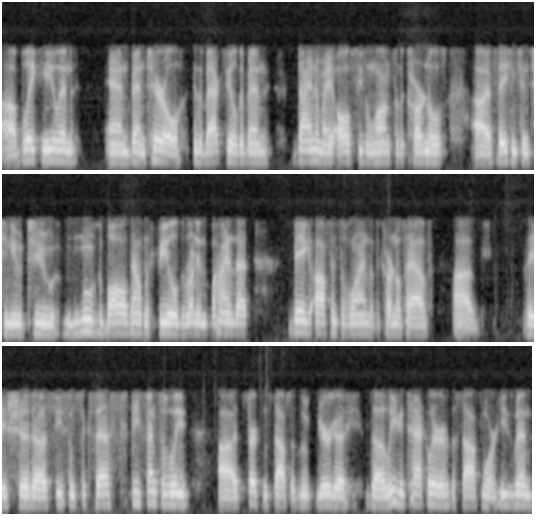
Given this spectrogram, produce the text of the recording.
Uh, Blake Nealon and Ben Terrell in the backfield have been dynamite all season long for the Cardinals. Uh, if they can continue to move the ball down the field, running behind that big offensive line that the Cardinals have, uh, they should uh, see some success defensively. Uh, it starts and stops with Luke Bierga, the leading tackler, the sophomore. He's been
